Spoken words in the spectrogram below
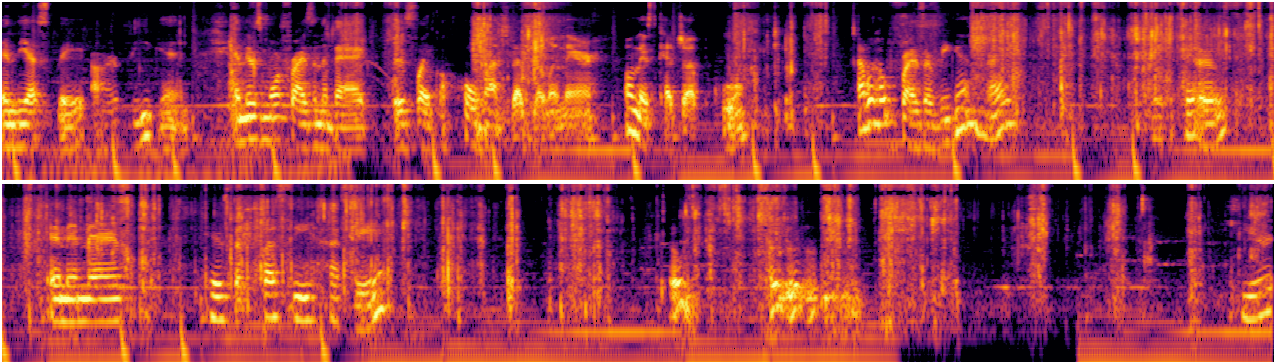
And yes, they are vegan. And there's more fries in the bag. There's like a whole bunch that's still in there. Oh, and there's ketchup. Cool. I would hope fries are vegan, right? Potatoes. And then there's, here's the fussy hussy. Oh. Ooh, ooh, ooh. Here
